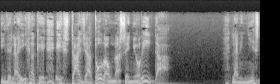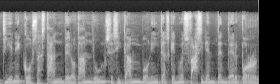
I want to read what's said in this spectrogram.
y de la hija que está ya toda una señorita. La niñez tiene cosas tan pero tan dulces y tan bonitas que no es fácil entender por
